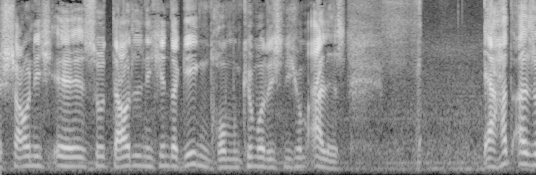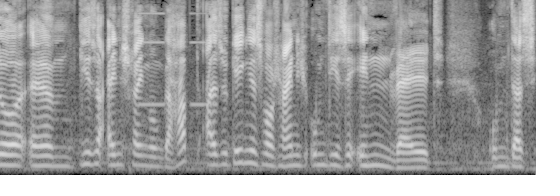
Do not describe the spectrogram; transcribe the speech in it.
schau nicht äh, so daudel nicht in der Gegend rum und kümmere dich nicht um alles. Er hat also ähm, diese Einschränkung gehabt, also ging es wahrscheinlich um diese Innenwelt, um das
